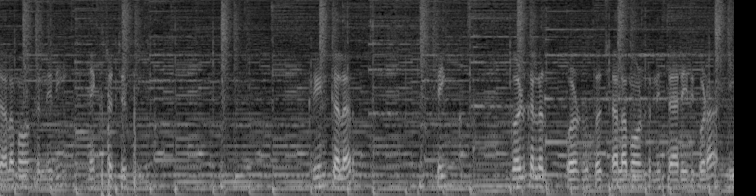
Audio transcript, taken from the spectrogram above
చాలా బాగుంటుంది. ఇది నెక్స్ట్ వచ్చేసి green colour pink gold colour బోర్డర్తో చాలా బాగుంటుంది శారీ. ఇది కూడా ఈ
